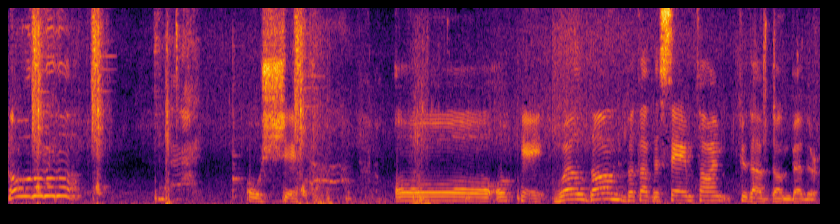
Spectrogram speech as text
No, no, no, no. Oh, shit. Oh, okay. Well done, but at the same time, could have done better.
